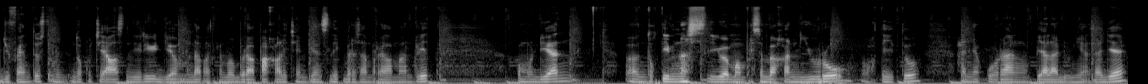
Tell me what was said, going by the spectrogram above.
Juventus untuk CL sendiri. Dia mendapatkan beberapa kali Champions League bersama Real Madrid. Kemudian uh, untuk timnas juga mempersembahkan Euro waktu itu hanya kurang Piala Dunia saja.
